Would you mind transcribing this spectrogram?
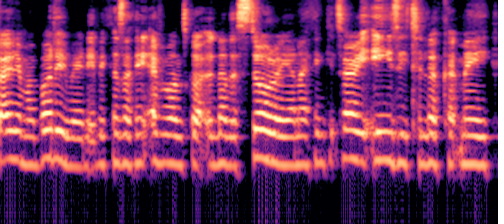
bone in my body really because I think everyone's got another story and I think it's very easy to look at me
